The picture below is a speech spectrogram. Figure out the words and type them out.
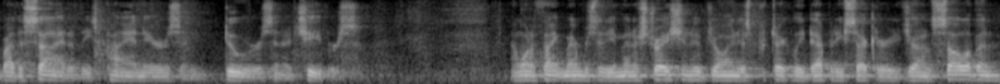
by the side of these pioneers and doers and achievers. I want to thank members of the administration who've joined us, particularly Deputy Secretary John Sullivan,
